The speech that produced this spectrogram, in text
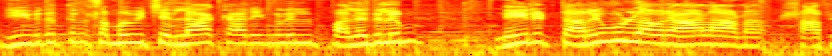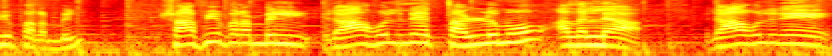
ജീവിതത്തിൽ സംഭവിച്ച എല്ലാ കാര്യങ്ങളിൽ പലതിലും നേരിട്ട് അറിവുള്ള ഒരാളാണ് ഷാഫി പറമ്പിൽ. ഷാഫി പറമ്പിൽ രാഹുലിനെ തള്ളുമോ അതല്ല രാഹുലിനെ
